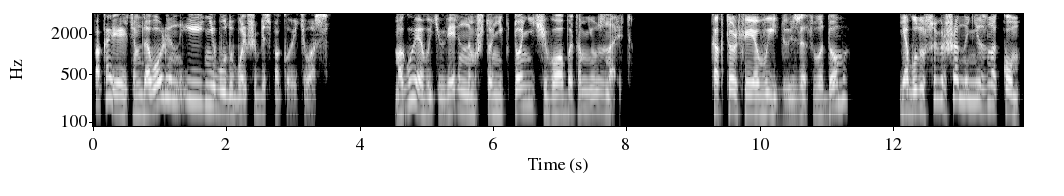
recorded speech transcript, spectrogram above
Пока я этим доволен и не буду больше беспокоить вас. Могу я быть уверенным, что никто ничего об этом не узнает? Как только я выйду из этого дома, я буду совершенно незнаком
